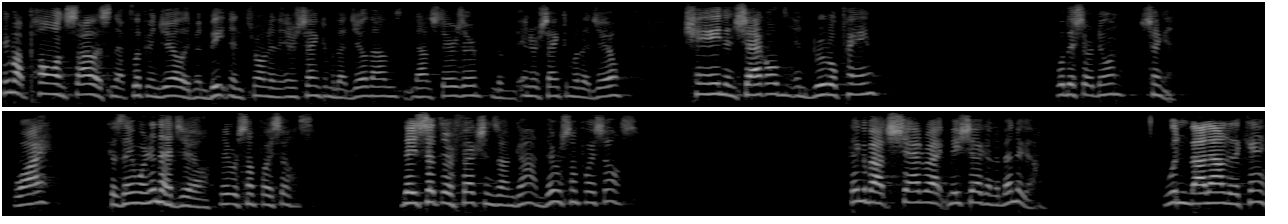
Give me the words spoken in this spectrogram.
Think about Paul and Silas in that Philippian jail. They'd been beaten and thrown in the inner sanctum of that jail down, downstairs there, in the inner sanctum of that jail, chained and shackled in brutal pain. What they start doing? Singing. Why? Because they weren't in that jail. They were someplace else. They set their affections on God. They were someplace else. Think about Shadrach, Meshach, and Abednego. Wouldn't bow down to the king.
